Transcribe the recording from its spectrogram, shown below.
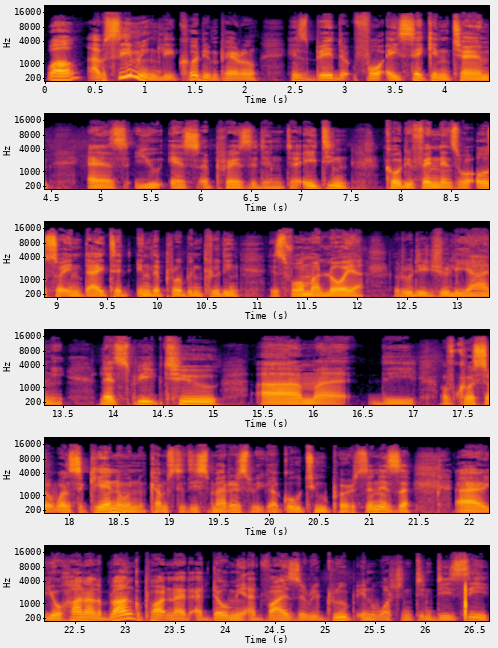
well, uh, seemingly could imperil his bid for a second term as U.S. president. 18 co defendants were also indicted in the probe, including his former lawyer, Rudy Giuliani. Let's speak to. Um, uh, the of course uh, once again when it comes to these matters we a go-to person is uh, uh, johanna leblanc partner at adomi advisory group in washington d.c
